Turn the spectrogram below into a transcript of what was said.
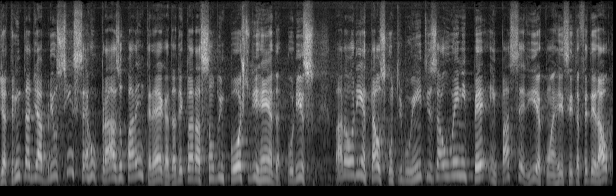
Dia 30 de abril se encerra o prazo para a entrega da declaração do imposto de renda. Por isso, para orientar os contribuintes, a UNP, em parceria com a Receita Federal,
